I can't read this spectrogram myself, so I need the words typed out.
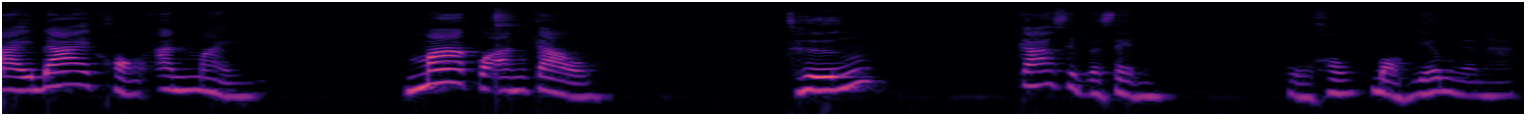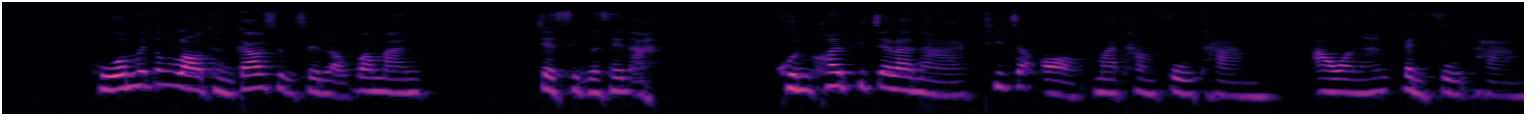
รายได้ของอันใหม่ มากกว่าอันเก่า ถึง 90%โอ้เขาบอกเยอะเหมือนกันนะครูว่าไม่ต้องรอถึง 90%หรอกประมาณ 70%อะคุณค่อยพิจารณาที่จะออกมาทำ full time เอาอันนั้นเป็น full time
